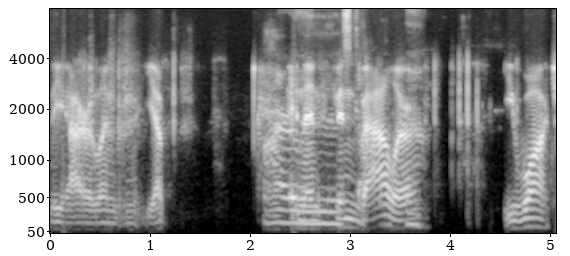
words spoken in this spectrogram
the Ireland. Yep. Ireland And then Finn Scotland. Balor, you watch.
